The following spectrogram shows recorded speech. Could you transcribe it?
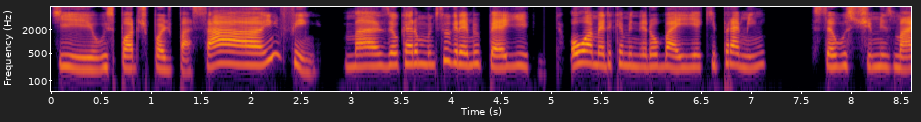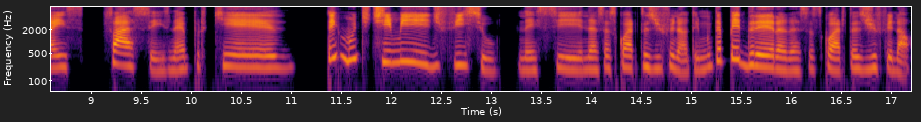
que o esporte pode passar, enfim. Mas eu quero muito que o Grêmio pegue ou América Mineiro ou Bahia, que para mim são os times mais fáceis, né? Porque tem muito time difícil nesse nessas quartas de final. Tem muita pedreira nessas quartas de final.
